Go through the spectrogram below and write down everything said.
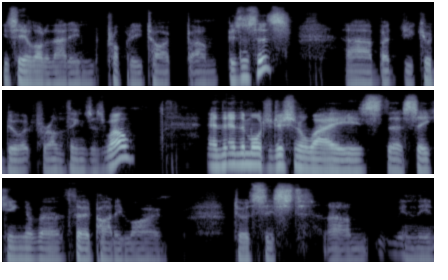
you see a lot of that in property type um, businesses, uh, but you could do it for other things as well. And then the more traditional way is the seeking of a third party loan to assist um, in the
